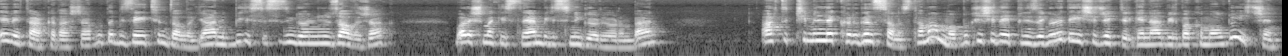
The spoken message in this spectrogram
Evet arkadaşlar burada bir zeytin dalı. Yani birisi sizin gönlünüzü alacak. Barışmak isteyen birisini görüyorum ben. Artık kiminle kırgınsanız tamam mı? Bu kişi de hepinize göre değişecektir genel bir bakım olduğu için.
